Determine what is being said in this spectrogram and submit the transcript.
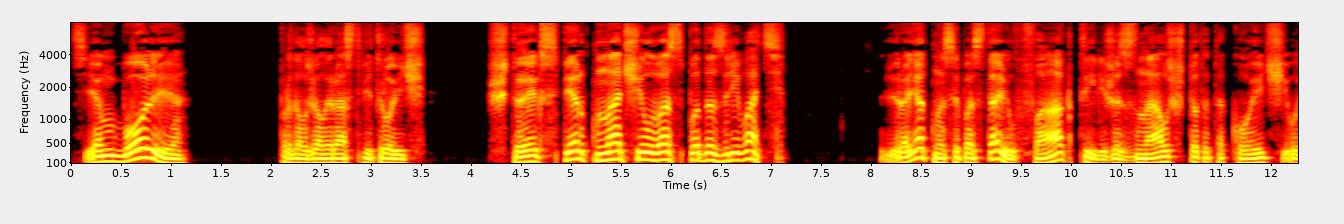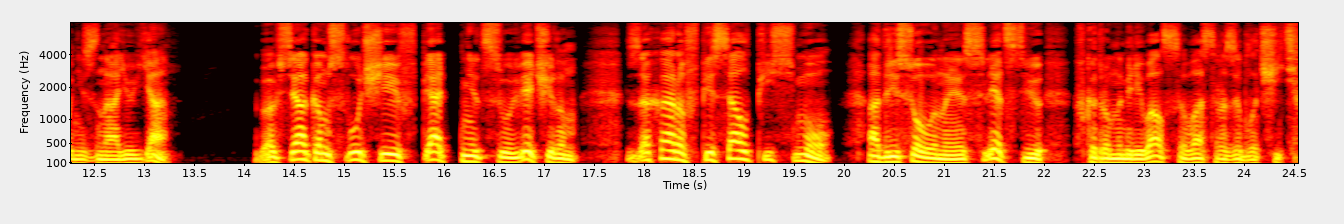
Тем более, — продолжал Ираст Петрович, — что эксперт начал вас подозревать. Вероятно, сопоставил факты или же знал что-то такое, чего не знаю я. Во всяком случае, в пятницу вечером Захаров писал письмо, адресованное следствию, в котором намеревался вас разоблачить.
